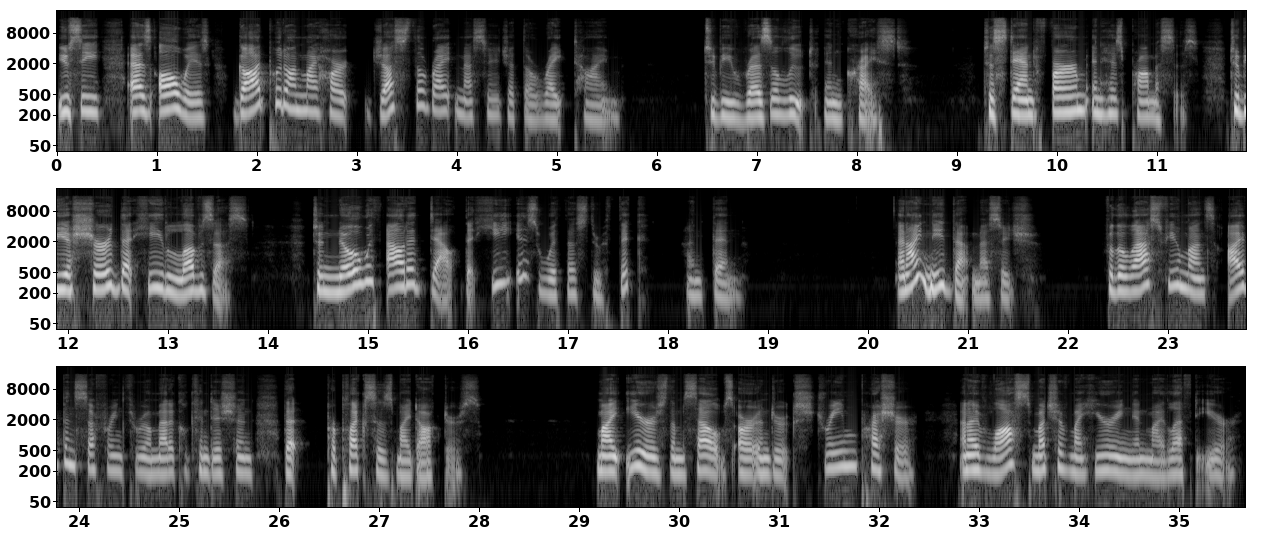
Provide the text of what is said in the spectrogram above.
You see, as always, God put on my heart just the right message at the right time to be resolute in Christ to stand firm in his promises, to be assured that he loves us, to know without a doubt that he is with us through thick and thin. And I need that message. For the last few months, I've been suffering through a medical condition that perplexes my doctors. My ears themselves are under extreme pressure, and I've lost much of my hearing in my left ear.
